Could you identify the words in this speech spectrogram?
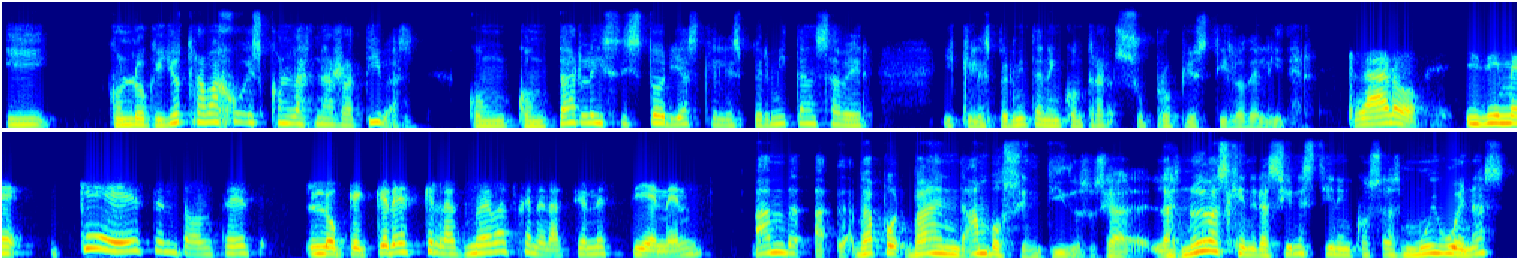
Y con lo que yo trabajo es con las narrativas, con contarles historias que les permitan saber y que les permitan encontrar su propio estilo de líder. Claro, y dime, ¿qué es entonces lo que crees que las nuevas generaciones tienen va, en ambos sentidos. O sea, las nuevas generaciones tienen cosas muy buenas,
